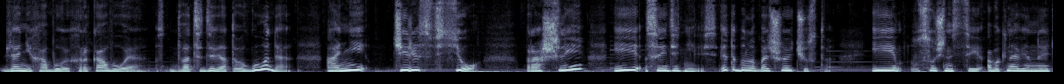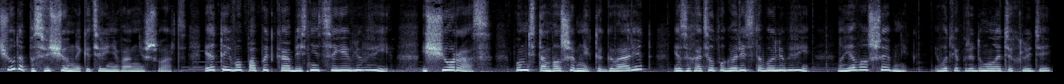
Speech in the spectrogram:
для них обоих роковое 29 года, они через все прошли и соединились. Это было большое чувство. И, в сущности, «Обыкновенное чудо», посвященное Екатерине Ивановне Шварц, это его попытка объясниться ей в любви. Еще раз. Помните, там волшебник-то говорит, я захотел поговорить с тобой о любви, но я волшебник. И вот я придумал этих людей.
